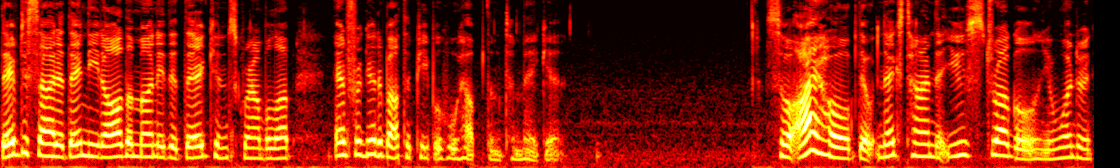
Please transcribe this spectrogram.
They've decided they need all the money that they can scramble up and forget about the people who helped them to make it. So I hope that next time that you struggle and you're wondering,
